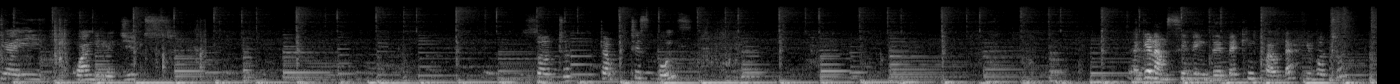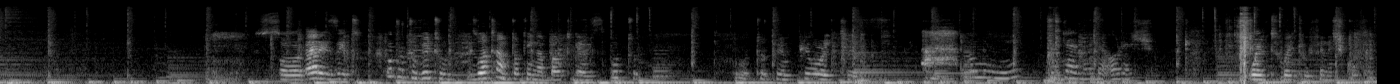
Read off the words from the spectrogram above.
Pia hii kwangi legit. So two teaspoons again i'm sieving the baking powder hivyo tu so that is it. Utu tu vitu is what i'm talking about guys. Utu utu tu impurities Ah, mommy, get another orange. wait wait we finish cooking.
